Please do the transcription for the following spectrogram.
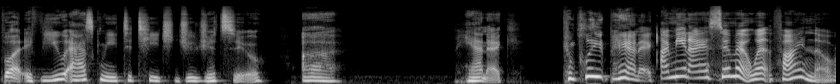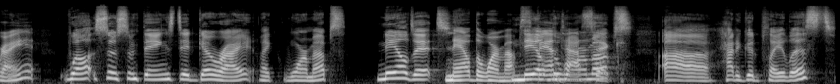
But if you ask me to teach jujitsu, uh, panic, complete panic. I mean, I assume it went fine though, right? Well, so some things did go right, like warm ups. Nailed it. Nailed the warm ups. Nailed Fantastic. the warm ups. Uh, had a good playlist.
